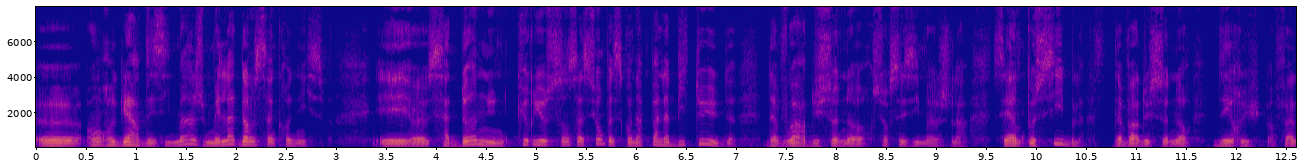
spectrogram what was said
euh, en regard des images, mais là dans le synchronisme. Et euh, ça donne une curieuse sensation parce qu'on n'a pas l'habitude d'avoir du sonore sur ces images-là. C'est impossible d'avoir du sonore des rues. Enfin,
